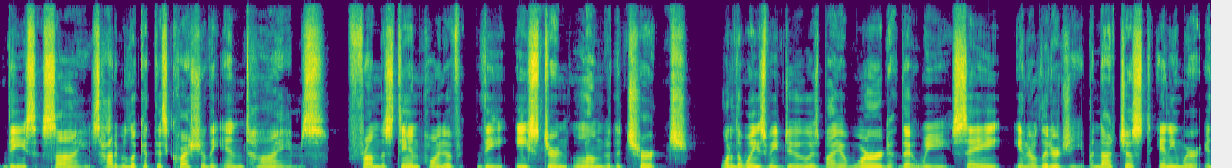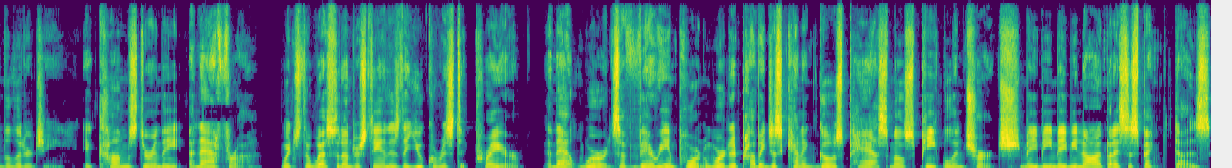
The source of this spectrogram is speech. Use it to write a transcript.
these signs? How do we look at this question of the end times from the standpoint of the Eastern lung of the church? One of the ways we do is by a word that we say in our liturgy, but not just anywhere in the liturgy. It comes during the anaphora, which the West would understand is the Eucharistic prayer. And that word is a very important word. It probably just kind of goes past most people in church. Maybe, maybe not, but I suspect it does.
